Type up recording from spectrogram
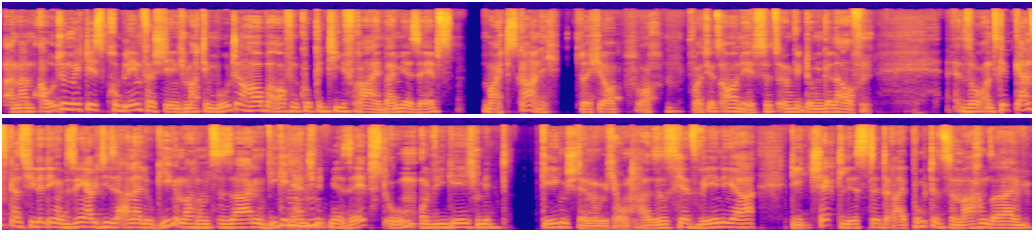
Bei meinem Auto möchte ich das Problem verstehen. Ich mache die Motorhaube auf und gucke tief rein. Bei mir selbst mache ich das gar nicht. Sag ich, ja, ach, weiß ich jetzt auch nicht. Ist jetzt irgendwie dumm gelaufen. So, und es gibt ganz, ganz viele Dinge. Und deswegen habe ich diese Analogie gemacht, um zu sagen, wie gehe ich eigentlich mit mir selbst um und wie gehe ich mit Gegenständen um mich herum. Also es ist jetzt weniger die Checkliste, drei Punkte zu machen, sondern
